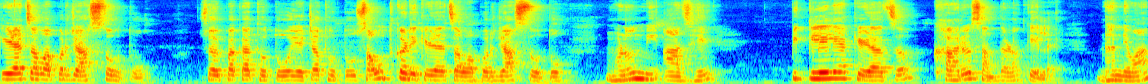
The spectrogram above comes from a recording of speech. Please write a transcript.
केळ्याचा वापर जास्त होतो. स्वयंपाकात होतो याच्यात होतो साऊथकडे केळ्याचा वापर जास्त होतो. म्हणून मी आज हे पिकलेल्या केळाचं खारं सांदणं केलं आहे धन्यवाद.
